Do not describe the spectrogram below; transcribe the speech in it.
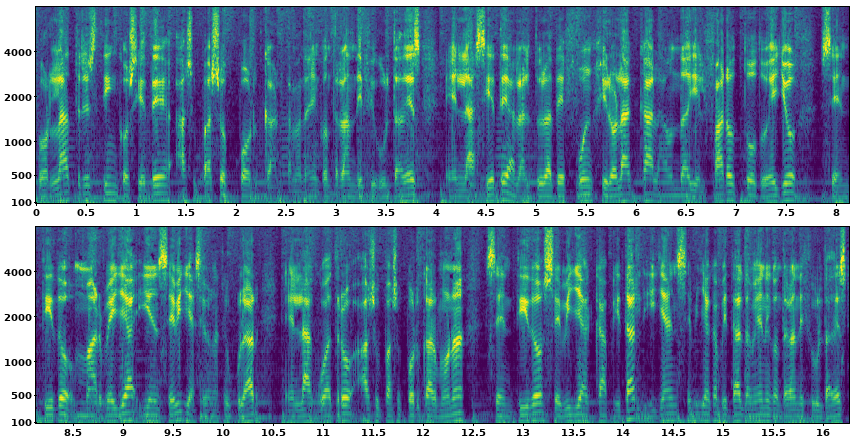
por la 357, a su paso por Carta. También encontrarán dificultades en la 7, a la altura de Fuengirola, Calahonda y El Faro, todo ello sentido Marbella y en Sevilla se van a circular en la 4 a su paso por Carmona, sentido Sevilla Capital y ya en Sevilla Capital también encontrarán dificultades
